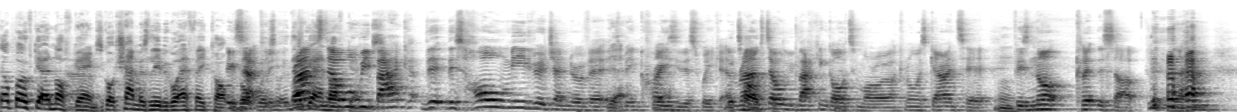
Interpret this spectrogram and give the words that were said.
They'll both get enough Um, games. You've got Champions League, we've got FA Cup. we've got- Exactly. they'll get Ramsdale will be back. Th- This whole media agenda of it has Yeah. been crazy this week. And told. Ramsdale will be back in goal tomorrow. I can almost guarantee it. Mm. If he's not, clip this up.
